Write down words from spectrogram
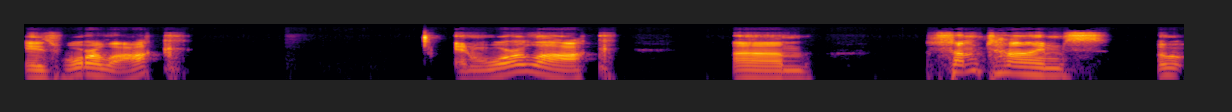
is Warlock. And Warlock um sometimes oh,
